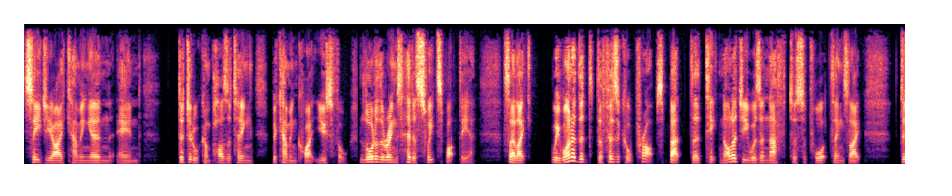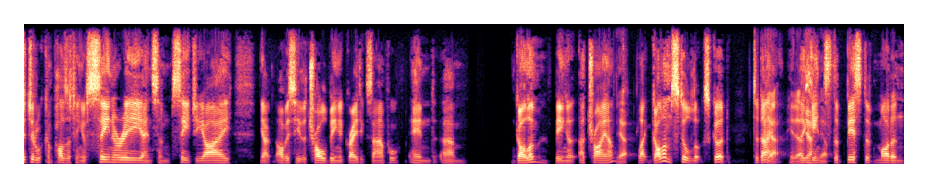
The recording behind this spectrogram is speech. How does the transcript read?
CGI coming in and digital compositing becoming quite useful. Lord of the Rings hit a sweet spot there. So like we wanted the, the physical props, but the technology was enough to support things like digital compositing of scenery and some CGI. You know, obviously the troll being a great example, and um, Gollum being a, a triumph. Yeah. Like Gollum still looks good today Yeah, he does. Yeah. against the best of modern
